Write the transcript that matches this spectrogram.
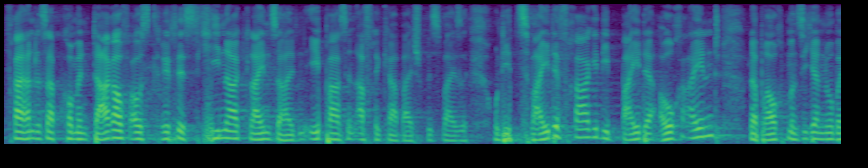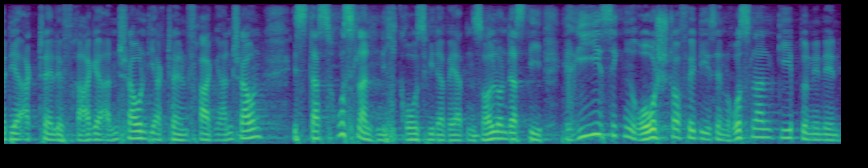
Freihandelsabkommen darauf ausgerichtet ist, China klein zu halten, EPAs in Afrika beispielsweise beispielsweise. Und die zweite Frage, die beide auch eint, und da braucht man sich ja nur bei der aktuellen Frage anschauen, die aktuellen Fragen anschauen, ist, dass Russland nicht groß wieder werden soll und dass die riesigen Rohstoffe, die es in Russland gibt und in dem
